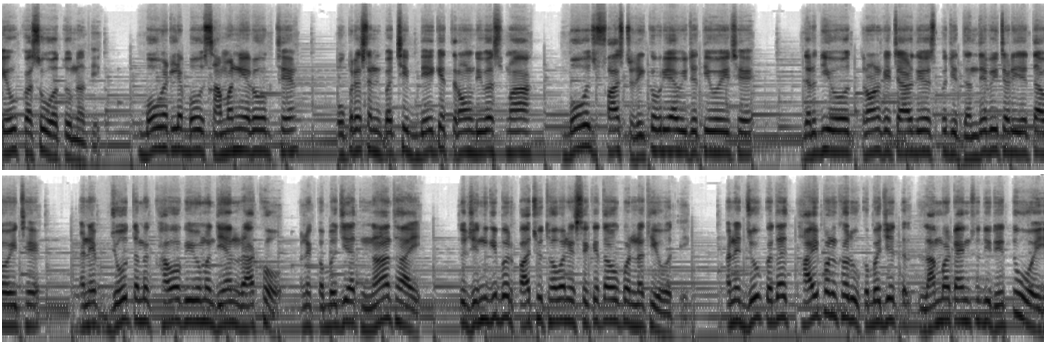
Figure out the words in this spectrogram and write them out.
એવું કશું હોતું નથી. બહુ એટલે બહુ સામાન્ય રોગ છે. ઓપરેશન પછી બે કે ત્રણ દિવસમાં બહુ જ ફાસ્ટ રિકવરી આવી જતી હોય છે. દર્દીઓ ત્રણ કે ચાર દિવસ પછી ધંધે બી ચડી જતા હોય છે. અને જો તમે ખાવા પીવામાં ધ્યાન રાખો અને કબજિયાત ના થાય, તો જિંદગીભર પાછું થવાની શક્યતાઓ પણ નથી હોતી. અને જો કદાચ થાય પણ ખરું, કબજિયાત લાંબા ટાઈમ સુધી રહેતું હોય,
